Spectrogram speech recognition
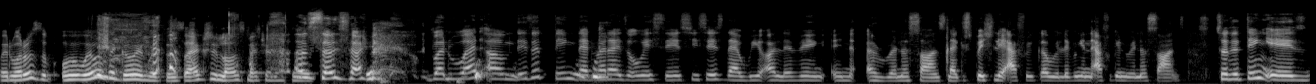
Wait, what was the? Where was I going with this? I actually lost my train of thought. I'm so sorry. but what um there's a thing that Mara always says. She says that we are living in a renaissance, like especially Africa, we're living in African renaissance. So the thing is,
